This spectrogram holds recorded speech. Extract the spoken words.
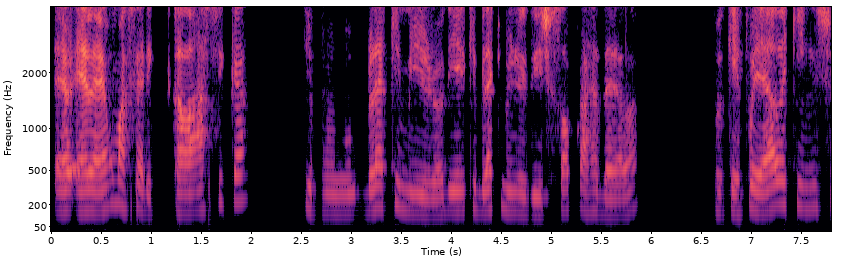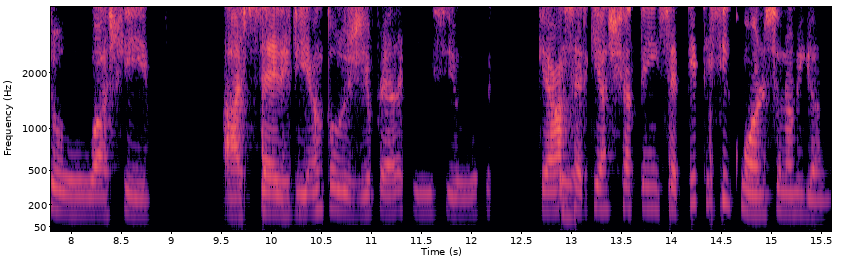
É- Ela é uma série clássica, tipo Black Mirror. Eu diria que Black Mirror existe só por causa dela, porque foi ela que iniciou, acho que a série de antologia foi ela que iniciou, que é uma Sim. série que acho que já tem 75 anos, se eu não me engano.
